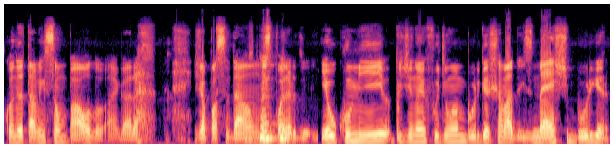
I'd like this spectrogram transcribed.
Quando eu tava em São Paulo, agora já posso dar um spoiler. Do... Eu comi, pedi no iFood um hambúrguer chamado Smash Burger.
